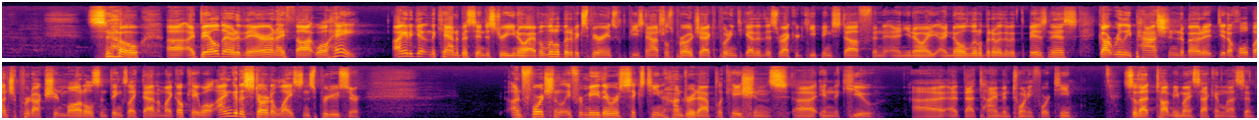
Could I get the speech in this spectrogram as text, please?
so I bailed out of there and I thought, well, hey, I'm going to get in the cannabis industry. You know, I have a little bit of experience with the Peace Naturals project, putting together this record-keeping stuff, and, and you know, I, I, know a little bit about the business. Got really passionate about it. Did a whole bunch of production models and things like that. And I'm like, okay, well, I'm going to start a licensed producer. Unfortunately for me, there were 1,600 applications uh, in the queue uh, at that time in 2014. So that taught me my second lesson,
